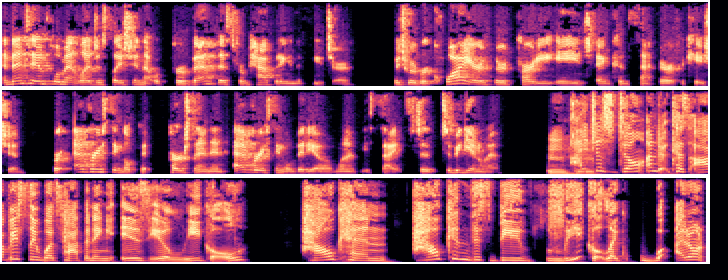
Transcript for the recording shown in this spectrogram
And then to implement legislation that would prevent this from happening in the future, which would require third party age and consent verification for every single person in every single video on one of these sites to, to begin with. Mm-hmm. I just don't under, cause obviously what's happening is illegal. How can, how can this be legal? Like, I don't,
